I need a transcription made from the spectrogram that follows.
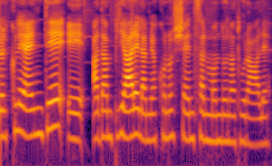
al cliente e ad ampliare la mia conoscenza al mondo naturale.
